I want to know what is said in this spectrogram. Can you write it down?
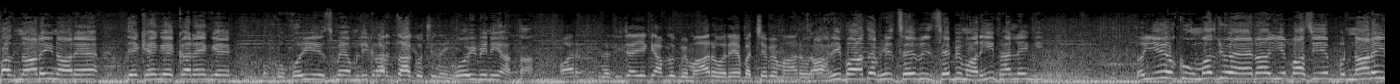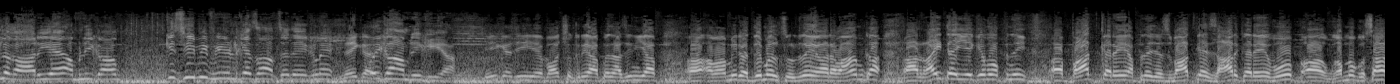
बस नारे ही नारे हैं। देखेंगे करेंगे। को, कोई इसमें अमली करता कुछ नहीं। कोई भी नहीं आता। और नतीजा ये कि आप लोग बीमार हो रहे हैं बच्चे बीमार हो रहे हैं। सारी बात है फिर से इससे बीमारी ही फैलेंगी। तो ये हुकूमत जो है ना ये बस ये नारे ही लगा रही है अमली काम। किसी भी फ़ील्ड के हिसाब से देख लें कोई काम नहीं किया। ठीक है जी ये बहुत शुक्रिया आपका नाजिन ये आप अवामी रद्दमल सुन रहे हैं और आवाम का राइट है ये कि वो अपनी बात करें अपने जज्बात का इजहार करें वो गम गुस्सा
